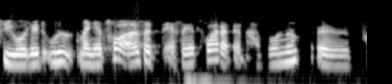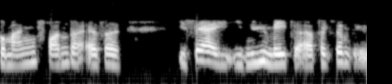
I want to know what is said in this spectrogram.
siver lidt ud, men jeg tror også, at altså, jeg tror, at den har vundet øh, på mange fronter. Altså, især i, i nye medier, for eksempel i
